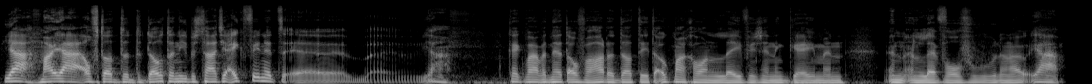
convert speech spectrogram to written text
ja, maar ja, of dat de, de dood niet bestaat. Ja, ik vind het. eh, ja, kijk waar we het net over hadden, dat dit ook maar gewoon een leven is en een game en een, een level of hoe dan ook. Ja,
